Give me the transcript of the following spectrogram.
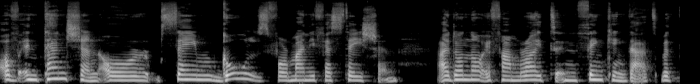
of intention or same goals for manifestation I don't know if I'm right in thinking that, but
